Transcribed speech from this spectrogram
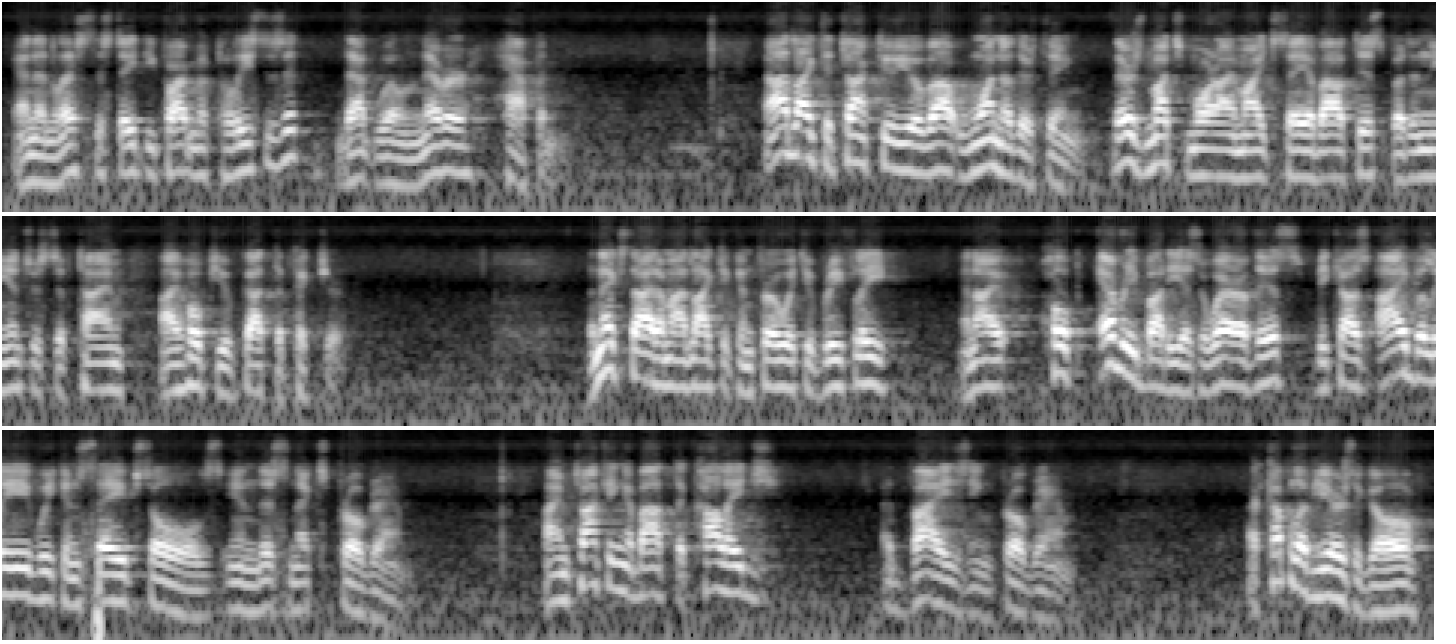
And unless the State Department polices it, that will never happen. I'd like to talk to you about one other thing. There's much more I might say about this, but in the interest of time, I hope you've got the picture. The next item I'd like to confer with you briefly, and I hope everybody is aware of this because I believe we can save souls in this next program. I'm talking about the college advising program. A couple of years ago,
